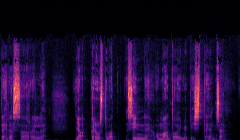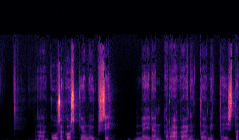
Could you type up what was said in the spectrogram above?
tehdassaarelle ja perustavat sinne oman toimipisteensä. Kuusakoski on yksi meidän raaka-ainetoimittajista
